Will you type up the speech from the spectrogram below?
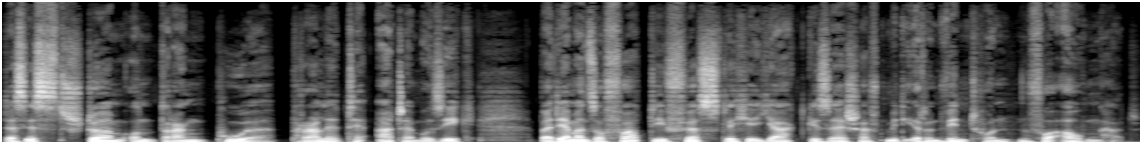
Das ist Sturm und Drang pur, pralle Theatermusik, bei der man sofort die fürstliche Jagdgesellschaft mit ihren Windhunden vor Augen hat.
